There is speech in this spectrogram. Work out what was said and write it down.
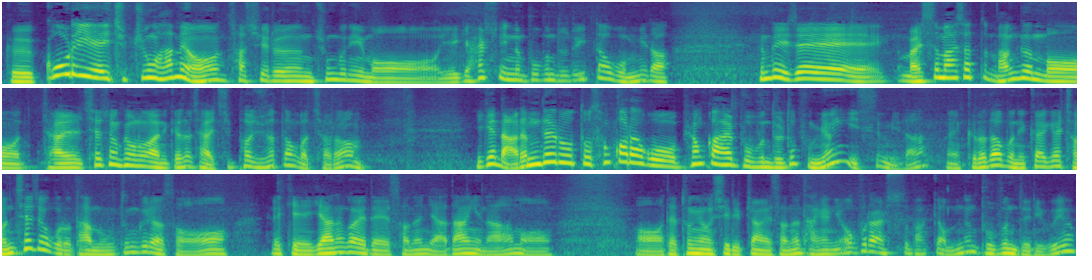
그 꼬리에 집중하면 사실은 충분히 뭐 얘기할 수 있는 부분들도 있다고 봅니다. 근데 이제 말씀하셨던 방금 뭐 잘 최수영 평론가님께서 잘 짚어주셨던 것처럼 이게 나름대로 또 성과라고 평가할 부분들도 분명히 있습니다. 네, 그러다 보니까 이게 전체적으로 다 뭉뚱그려서 이렇게 얘기하는 거에 대해서는 야당이나 뭐 어, 대통령실 입장에서는 당연히 억울할 수밖에 없는 부분들이고요.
